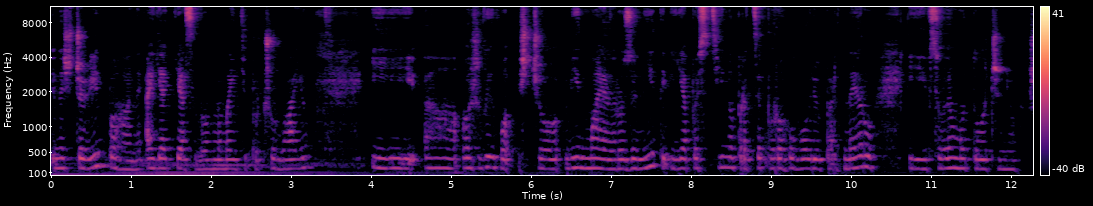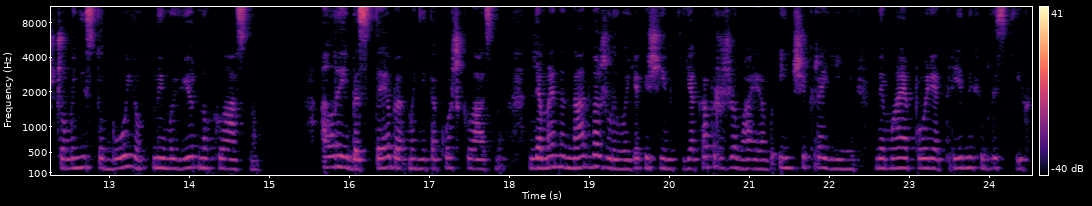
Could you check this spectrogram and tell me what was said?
не, що він поганий, а як я себе в моменті почуваю. І а, важливо, що він має розуміти, і я постійно про це проговорюю партнеру і в своєму оточенню, що мені з тобою неймовірно класно. Але і без тебе мені також класно. Для мене надважливо, як жінки, яка проживає в іншій країні, не має поряд рідних і близьких,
